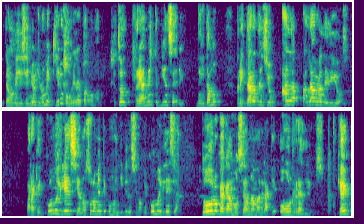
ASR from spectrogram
Y tenemos que decir, Señor, yo no me quiero congregar para lo malo. Esto realmente es bien serio. Necesitamos prestar atención a la palabra de Dios para que como iglesia, no solamente como individuos, sino que como iglesia, todo lo que hagamos sea de una manera que honre a Dios. ¿Ok?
